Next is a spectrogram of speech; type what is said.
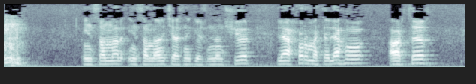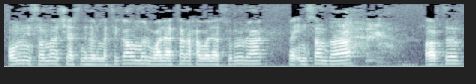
insanlar insanların içərisində gözündən düşür. La hurmətə lehu artıq onun insanlar içərisində hörməti qalmır. Və la fərahə və la surura və insan da artıq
